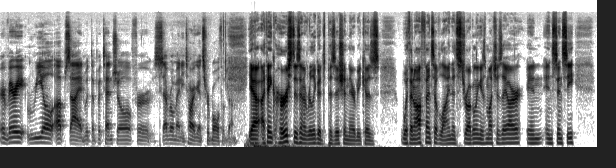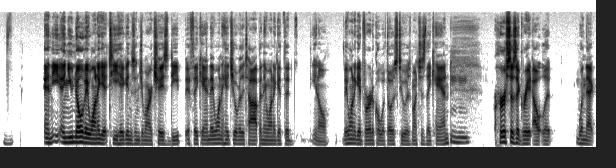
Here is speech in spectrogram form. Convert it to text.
Or very real upside with the potential for several many targets for both of them. yeah. I think Hurst is in a really good position there because with an offensive line that's struggling as much as they are in in Cincy, and and you know they want to get Tee Higgins and Ja'Marr Chase deep if they can. They want to hit you over the top, and they want to get the you know they want to get vertical with those two as much as they can. Mm-hmm. Hurst is a great outlet when that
